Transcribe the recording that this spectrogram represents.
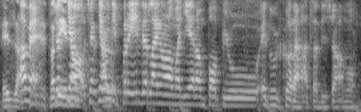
Esatto. Vabbè, Vabbè cerchiamo, no, cerchiamo allora... di prenderla in una maniera un po' più edulcorata, diciamo.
